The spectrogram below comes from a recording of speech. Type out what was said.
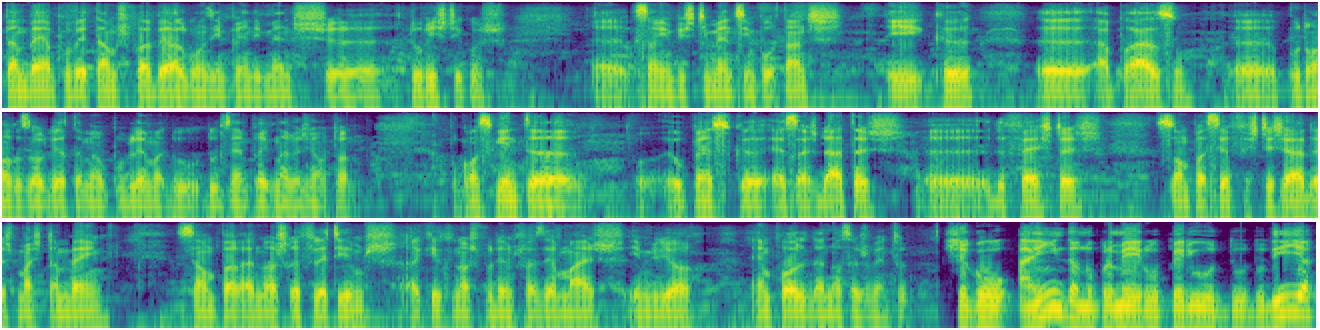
também aproveitamos para ver alguns empreendimentos turísticos que são investimentos importantes e que a prazo poderão resolver também o problema do, do desemprego na região autónoma. Por conseguinte, eu penso que essas datas uh, de festas são para ser festejadas, mas também são para nós refletirmos aquilo que nós podemos fazer mais e melhor em prol da nossa juventude. Chegou ainda no primeiro período do dia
